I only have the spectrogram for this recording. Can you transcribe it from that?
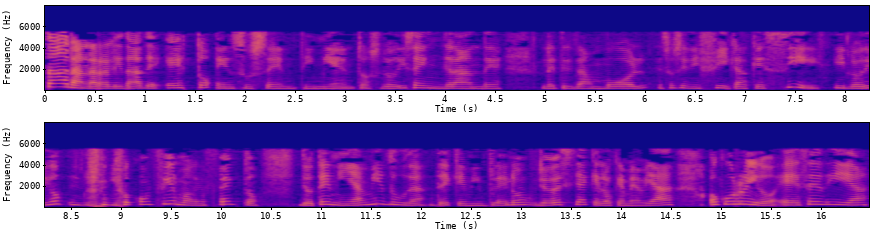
la realidad de esto en sus sentimientos. Lo dice en grande, letritambol, eso significa que sí, y lo digo, yo confirmo, en efecto, yo tenía mi duda de que mi pleno, yo decía que lo que me había ocurrido ese día,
